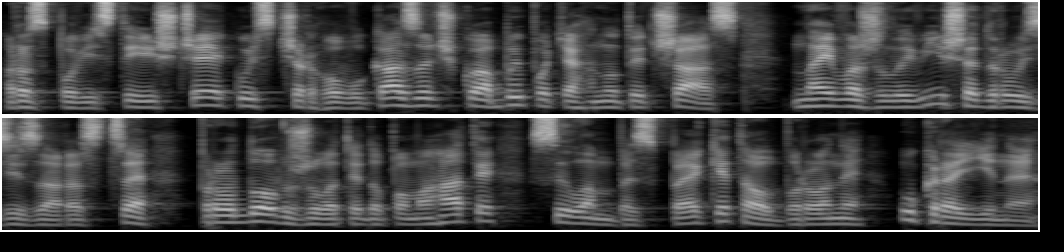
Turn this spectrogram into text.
розповісти іще якусь чергову казочку, аби потягнути час. Найважливіше, друзі, зараз це продовжувати допомагати силам безпеки та оборони України.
